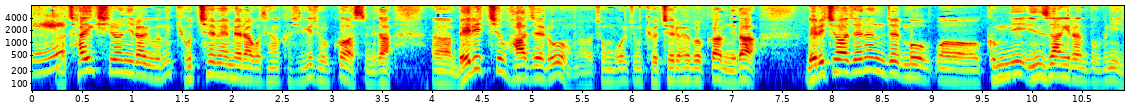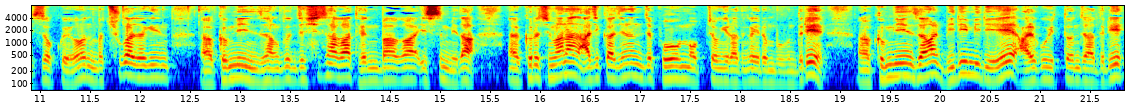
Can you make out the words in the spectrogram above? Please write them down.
예. 어, 차익 실현이라기보다는 교체 매매라고 생각하시는 게 좋을 것 같습니다. 어, 메리츠 화재로 어, 종목을 좀 교체를 해볼까 합니다. 메리츠 화재는 이제 뭐 어, 금리 인상이라는 부분이 있었고요. 뭐 추가적인 어, 금리 인상도 이제 시사가 된 바가 있습니다. 어, 그렇지만 아직까지는 이제 보험 업종이라든가 이런 부분들이 어, 금리 인상을 미리미리 알고 있던 자들이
